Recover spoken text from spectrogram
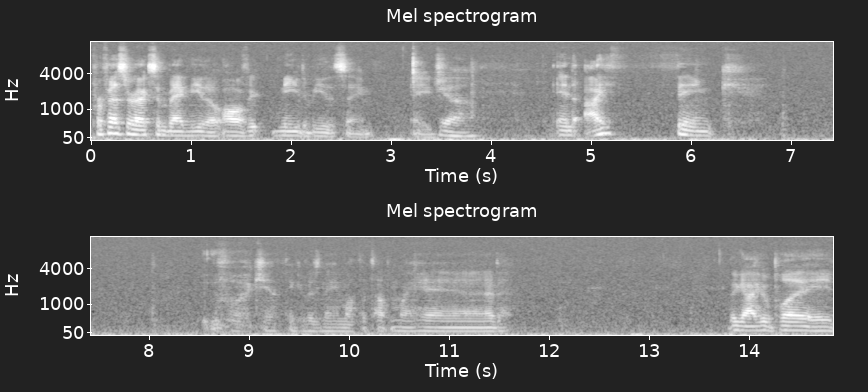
Professor X and Magneto all need to be the same age. Yeah. And I think. I can't think of his name off the top of my head. The guy who played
